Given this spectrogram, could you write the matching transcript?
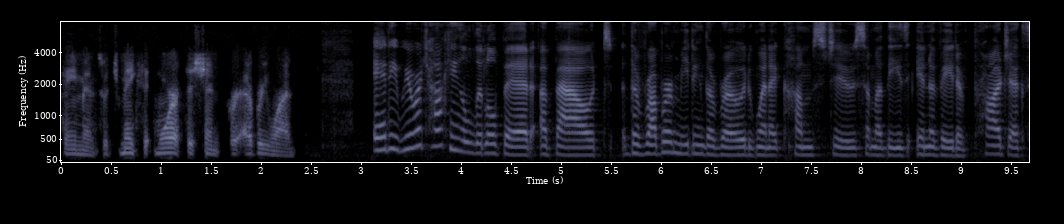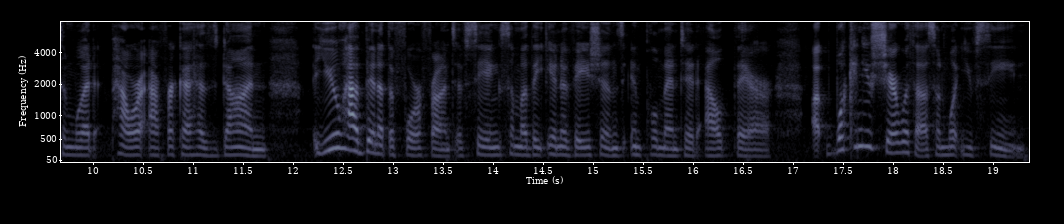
payments, which makes it more efficient for everyone. Andy, we were talking a little bit about the rubber meeting the road when it comes to some of these innovative projects and what Power Africa has done. You have been at the forefront of seeing some of the innovations implemented out there. Uh, what can you share with us on what you've seen?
